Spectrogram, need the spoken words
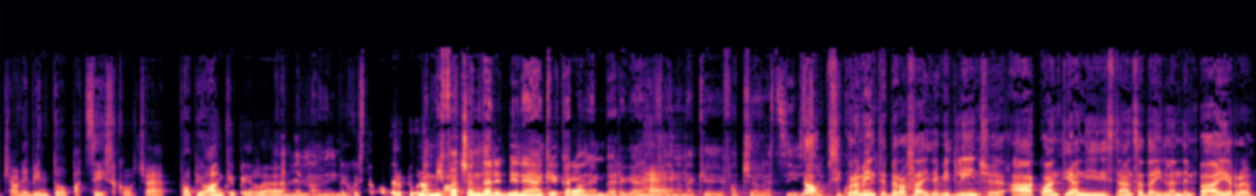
cioè, un evento pazzesco, cioè proprio anche per, Vabbè, per questa copertura. ma mi faccio andare bene anche Cronenberg, eh? Cioè, Eh. non è che faccio il razzista. No, sicuramente, però sai, David Lynch ha quanti anni di distanza da Inland Empire?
